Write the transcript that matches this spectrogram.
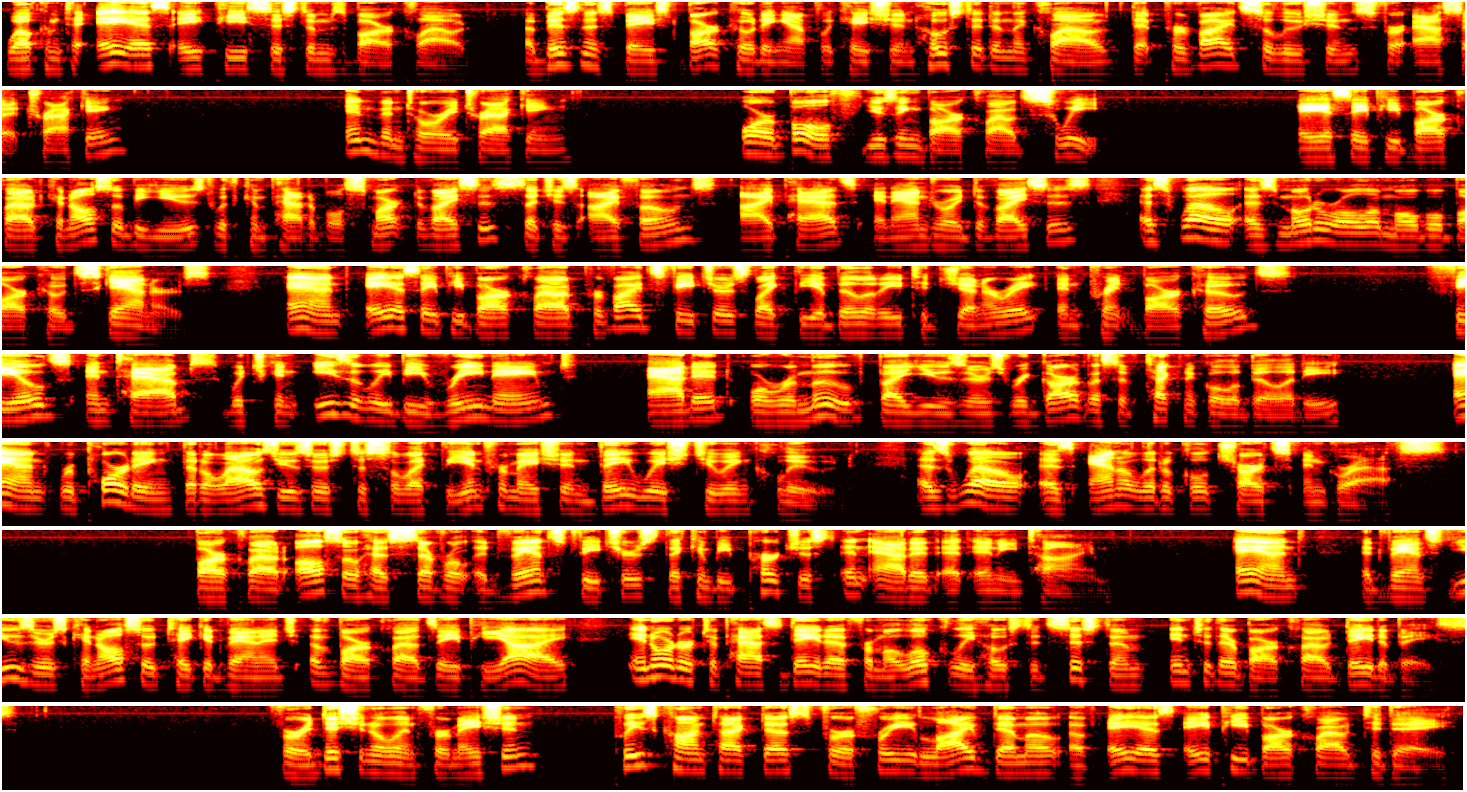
Welcome to ASAP Systems BarCloud, a business-based barcoding application hosted in the cloud that provides solutions for asset tracking, inventory tracking, or both using BarCloud Suite. ASAP BarCloud can also be used with compatible smart devices such as iPhones, iPads, and Android devices, as well as Motorola mobile barcode scanners. And ASAP BarCloud provides features like the ability to generate and print barcodes, fields and tabs which can easily be renamed, added, or removed by users regardless of technical ability, and reporting that allows users to select the information they wish to include, as well as analytical charts and graphs. BarCloud also has several advanced features that can be purchased and added at any time. And advanced users can also take advantage of BarCloud's API in order to pass data from a locally hosted system into their BarCloud database. For additional information, please contact us for a free live demo of ASAP BarCloud today.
